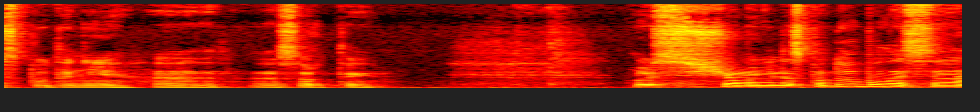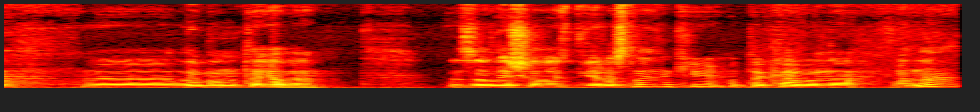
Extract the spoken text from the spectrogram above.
спутані е, е, сорти. Ось що мені не сподобалося, е, лимонтела. Залишилось дві рослинки. Отака вона, вона,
